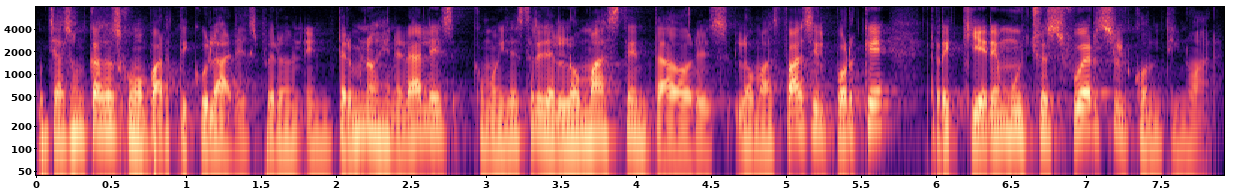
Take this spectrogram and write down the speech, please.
ya son casos como particulares, pero en, en, términos generales, como dice Estrella, lo más tentador, es lo más fácil porque requiere mucho esfuerzo el continuar.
